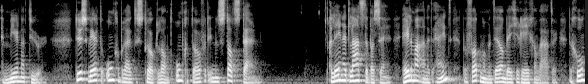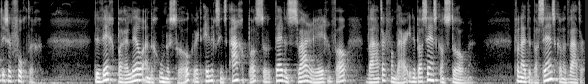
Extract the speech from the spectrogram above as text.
en meer natuur. Dus werd de ongebruikte strook land omgetoverd in een stadstuin. Alleen het laatste bassin, helemaal aan het eind, bevat momenteel een beetje regenwater. De grond is er vochtig. De weg parallel aan de groene strook werd enigszins aangepast zodat tijdens zware regenval water vandaar in de bassins kan stromen. Vanuit de bassins kan het water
